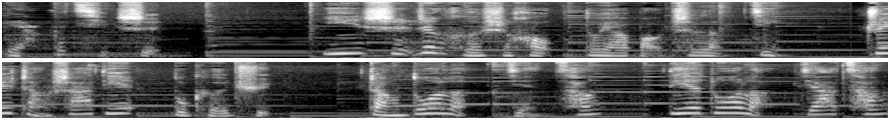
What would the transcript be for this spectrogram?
两个启示：一是任何时候都要保持冷静，追涨杀跌不可取，涨多了减仓，跌多了加仓，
